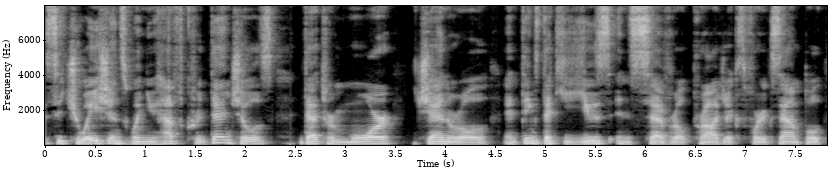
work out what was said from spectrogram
situations when you have credentials that are more general and things that you use in several projects. For example,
